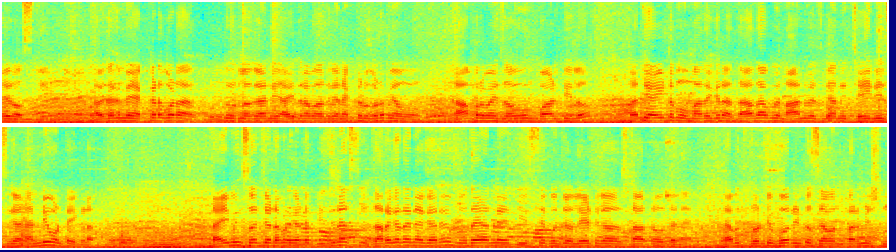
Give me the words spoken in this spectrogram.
పేరు వస్తుంది. ఆ విధంగా మేము ఎక్కడ కూడా గుంటూరులో కానీ హైదరాబాద్ కానీ ఎక్కడ కూడా మేము కాంప్రమైజ్ అవ్వం క్వాలిటీలో. ప్రతి ఐటమ్ మా దగ్గర దాదాపు నాన్ వెజ్ కానీ చైనీస్ కానీ అన్నీ ఉంటాయి ఇక్కడ. టైమింగ్స్ వచ్చేటప్పటికి అంటే బిజినెస్ జరగదనే కానీ ఉదయాన్నే తీస్తే కొంచెం లేట్గా స్టార్ట్ అవుతుందనే లేకపోతే twenty four into seven permission?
